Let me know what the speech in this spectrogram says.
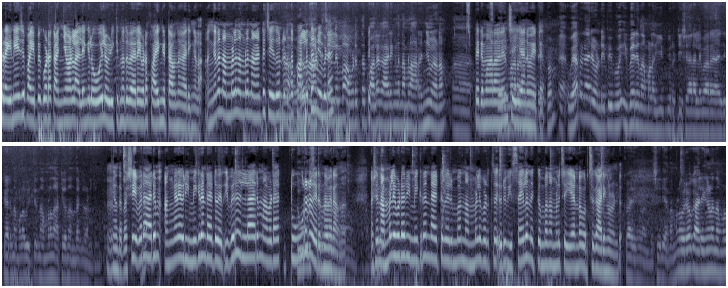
ഡ്രെയിനേജ് പൈപ്പിൽ കൂടെ കഞ്ഞിവെള്ളം അല്ലെങ്കിൽ ഓയിൽ ഒഴിക്കുന്നത് വരെ ഇവിടെ ഫൈൻ കിട്ടാവുന്ന കാര്യങ്ങളാണ് അങ്ങനെ നമ്മൾ നമ്മുടെ നാട്ടിൽ ചെയ്തുകൊണ്ടിരുന്ന പലതും ഇവിടെ അവിടുത്തെ പല കാര്യങ്ങളും നമ്മൾ അറിഞ്ഞു വേണം പെരുമാറാനും ചെയ്യാനുമായിട്ട്. ഇപ്പം ഏ, വേറൊരു കാര്യമുണ്ട്. ഇപ്പൊ ഇവർ നമ്മളെ ഈ ബ്രിട്ടീഷുകാർ അല്ലെങ്കിൽ വേറെ രാജ്യക്കാർ നമ്മളെ വീട്ടിൽ നമ്മളെ നാട്ടിൽ വന്ന് എന്തൊക്കെ കാണിക്കുന്നു? അതെ. പക്ഷെ ഇവരാരും അങ്ങനെ ഒരു ഇമിഗ്രന്റ് ആയിട്ട് വരും ഇവരെല്ലാരും അവിടെ ടൂറിന് വരുന്നവരാണ്. പക്ഷെ നമ്മൾ ഇവിടെ ഒരു ഇമിഗ്രന്റ് ആയിട്ട് വരുമ്പോൾ നമ്മൾ ഇവിടുത്തെ ഒരു വിസയിൽ നിൽക്കുമ്പോൾ നമ്മൾ ചെയ്യേണ്ട കുറച്ച് കാര്യങ്ങളുണ്ട്. കാര്യങ്ങളുണ്ട്. ശരിയാ. നമ്മൾ ഓരോ കാര്യങ്ങളും നമ്മൾ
